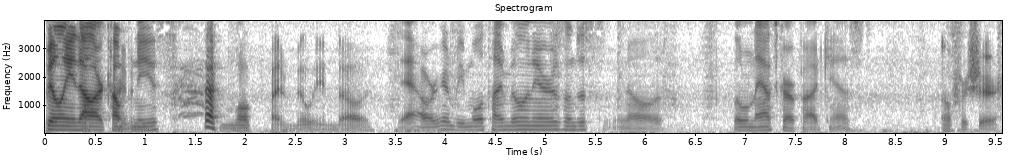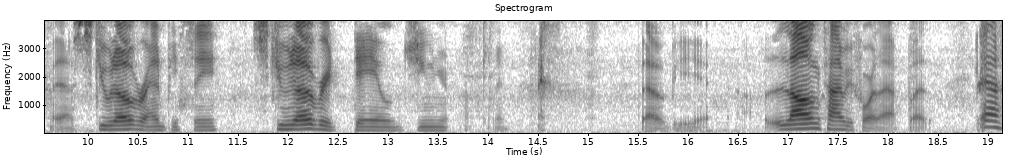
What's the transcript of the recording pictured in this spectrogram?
billion dollar Multi- companies. Multi-million dollar. Yeah, we're gonna be multi-millionaires on just you know, a little NASCAR podcast. Oh, for sure. Yeah, scoot over NBC. Scoot over Dale Jr. I'm kidding. That would be a long time before that, but yeah,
